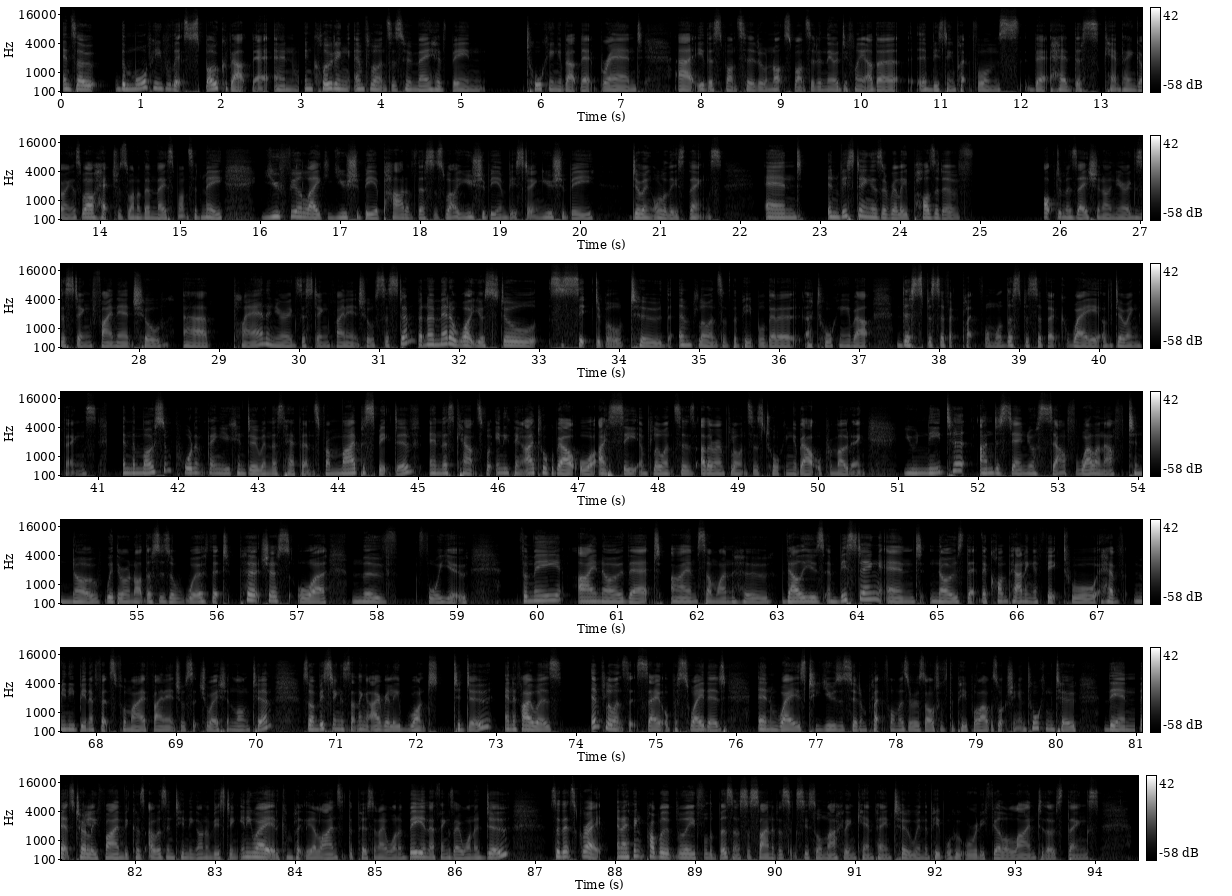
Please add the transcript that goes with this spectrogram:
And so the more people that spoke about that, and including influencers who may have been talking about that brand, uh, either sponsored or not sponsored. And there were definitely other investing platforms that had this campaign going as well. Hatch was one of them, they sponsored me. You feel like you should be a part of this as well. You should be investing, you should be doing all of these things. And investing is a really positive optimization on your existing financial uh, plan in your existing financial system. But no matter what, you're still susceptible to the influence of the people that are, are talking about this specific platform or this specific way of doing things. And the most important thing you can do when this happens, from my perspective, and this counts for anything I talk about or I see influencers, other influencers talking about or promoting, you need to understand yourself well enough to know whether or not this is a worth it purchase or move for you. For me, I know that I am someone who values investing and knows that the compounding effect will have many benefits for my financial situation long term. So, investing is something I really want to do. And if I was influenced, let's say, or persuaded in ways to use a certain platform as a result of the people I was watching and talking to, then that's totally fine because I was intending on investing anyway. It completely aligns with the person I want to be and the things I want to do. So that's great. And I think probably for the business, a sign of a successful marketing campaign too, when the people who already feel aligned to those things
